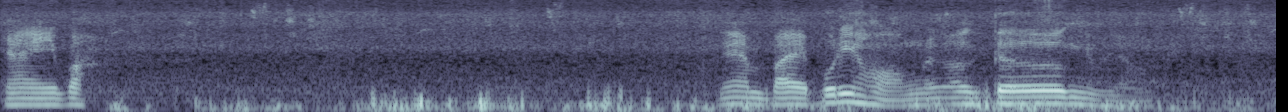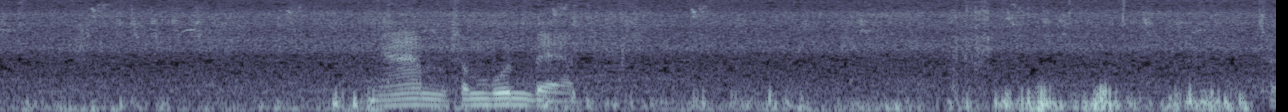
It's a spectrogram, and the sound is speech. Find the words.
ใหญ่ปะแนมไปผู้ที่หองนึงเอิงเติงอยู่พี่น้องงามสมบูรณ์แบบจะ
